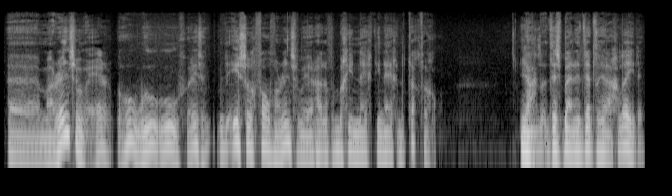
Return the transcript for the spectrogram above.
Eh, maar ransomware, oeh, oeh, oeh, vreselijk. Het eerste geval van ransomware hadden we begin 1989 al. Ja, Dat is bijna 30 jaar geleden.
